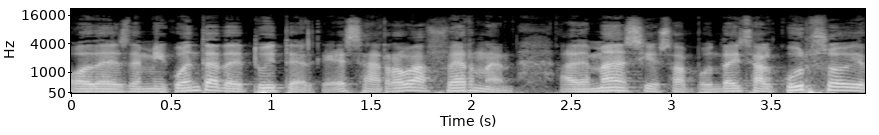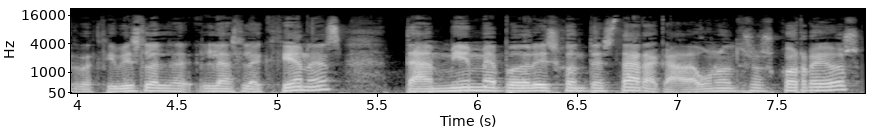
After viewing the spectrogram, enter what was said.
o desde mi cuenta de Twitter, que es arroba fernan. Además, si os apuntáis al curso y recibís las lecciones, también me podréis contestar a cada uno de esos correos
